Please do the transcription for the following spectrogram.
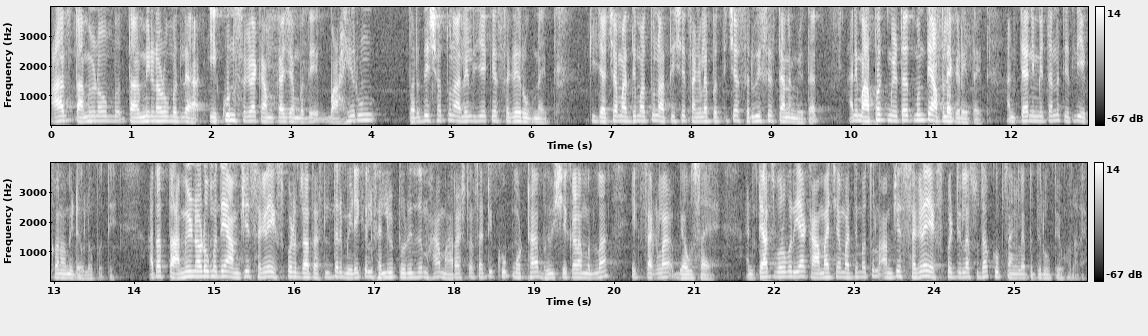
आज तामिळनाडू तामिळनाडूमधल्या एकूण सगळ्या कामकाजामध्ये बाहेरून परदेशातून आलेले जे काही सगळे रुग्ण आहेत की ज्याच्या माध्यमातून अतिशय चांगल्या पद्धतीच्या सर्व्हिसेस त्यांना मिळतात आणि माफक मिळतात म्हणून ते आपल्याकडे येत आहेत. आणि त्या निमित्तानं तिथली इकॉनॉमी डेव्हलप होते. आता तामिळनाडूमध्ये आमचे सगळे एक्सपर्ट जात असतील तर मेडिकल व्हॅल्यू टुरिझम हा महाराष्ट्रासाठी खूप मोठा भविष्यकाळामधला एक चांगला व्यवसाय आहे. आणि त्याचबरोबर या कामाच्या माध्यमातून आमच्या सगळ्या एक्सपर्टीला सुद्धा खूप चांगल्या पद्धतीने उपयोग होणार आहे.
